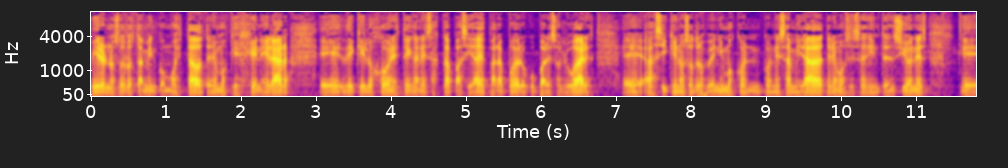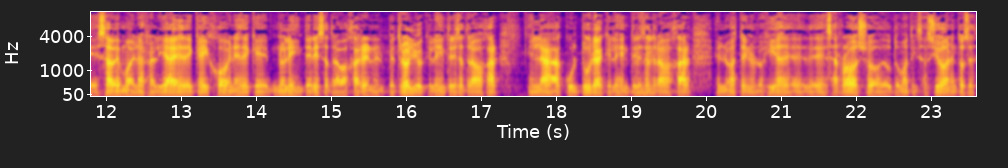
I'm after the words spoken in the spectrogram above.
pero nosotros también como Estado tenemos que generar eh, de que los jóvenes tengan esas capacidades para poder ocupar esos lugares. Eh, así que nosotros venimos con, con, esa mirada, tenemos esas intenciones, eh, sabemos de las realidades de que hay jóvenes de que no les interesa trabajar en el petróleo, que les interesa trabajar en la cultura, que les interesa trabajar en nuevas tecnologías de, desarrollo, de automatización. Entonces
